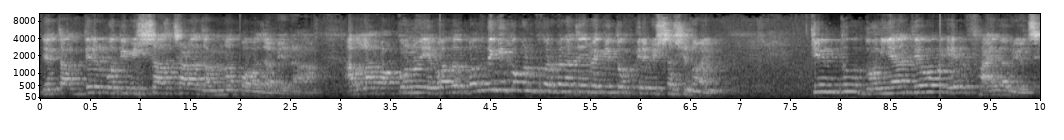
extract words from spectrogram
যে তাকদিরের প্রতি বিশ্বাস ছাড়া জান্নাত পাওয়া যাবে না। আল্লাহ কোনো কবুল করবে না যে ব্যক্তি বিশ্বাসী নয়। কিন্তু দুনিয়াতেও এর ফায়দা রয়েছে।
